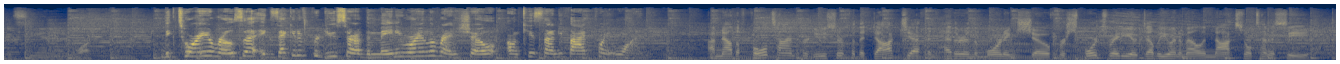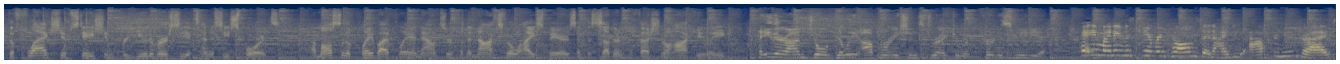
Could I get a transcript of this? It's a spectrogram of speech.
with CNN Washington. Victoria Rosa, executive producer of the Maney Roy and Loren Show on Kiss 95.1. I'm now the full time producer for the Doc, Jeff, and Heather in the Morning Show for Sports Radio WNML in Knoxville, Tennessee, the flagship station for University of Tennessee sports. I'm also the play by play announcer for the Knoxville Ice Bears of the Southern Professional Hockey League. Hey there, I'm Joel Gilly, Operations Director with Curtis Media. Hey, my name is Cameron Combs, and I do afternoon drives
